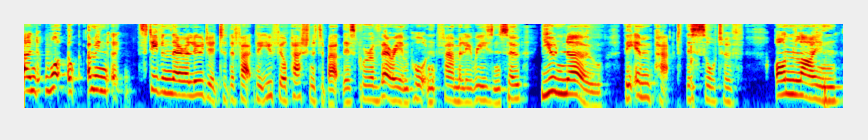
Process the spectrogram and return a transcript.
And what I mean, uh, Stephen there alluded to the fact that you feel passionate about this for a very important family reason. So you know the impact this sort of online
